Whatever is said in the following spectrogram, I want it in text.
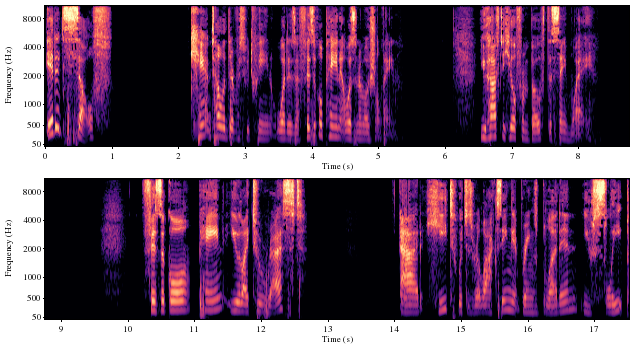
it itself can't tell the difference between what is a physical pain and what is an emotional pain. You have to heal from both the same way physical pain, you like to rest. Add heat, which is relaxing, it brings blood in. You sleep,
